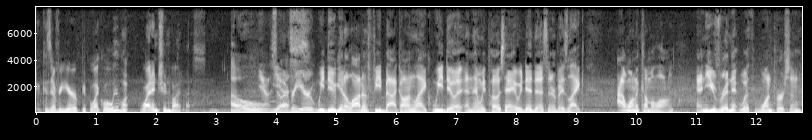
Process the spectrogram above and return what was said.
because every year people are like, well, we want. Why didn't you invite us? Oh, Yeah, so yes. every year we do get a lot of feedback on like we do it and then we post, hey, we did this, and everybody's like, I want to come along. And you've ridden it with one person,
